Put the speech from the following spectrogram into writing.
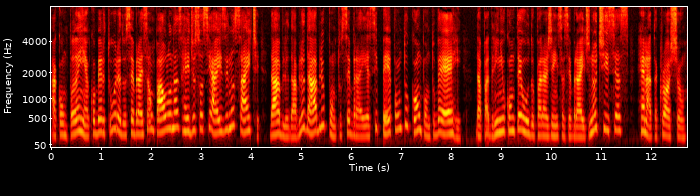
acompanhe a cobertura do Sebrae São Paulo nas redes sociais e no site www.sebraesp.com.br. Da Padrinho Conteúdo para a agência Sebrae de Notícias, Renata Kroschel.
